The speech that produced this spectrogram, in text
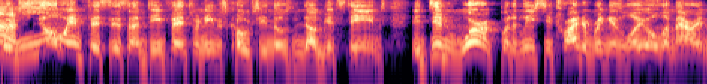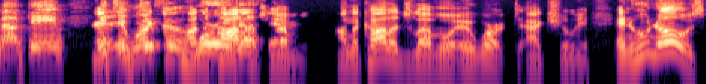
put no emphasis on defense when he was coaching those Nuggets teams. It didn't work, but at least he tried to bring his Loyola Marymount game. It, It's it a worked different on the world out there. level. On the college level, it worked actually. And who knows?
